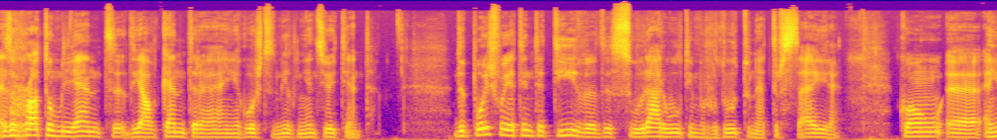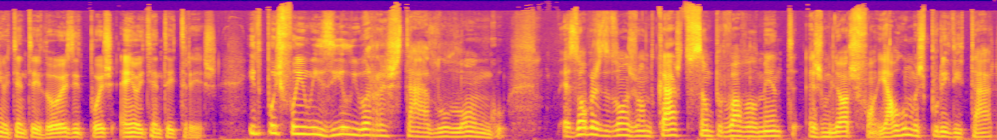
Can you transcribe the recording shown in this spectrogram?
a derrota humilhante de Alcântara em agosto de 1580. Depois foi a tentativa de segurar o último reduto na terceira, com, uh, em 82 e depois em 83. E depois foi um exílio arrastado, longo. As obras de Dom João de Castro são provavelmente as melhores fontes, e algumas por editar,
